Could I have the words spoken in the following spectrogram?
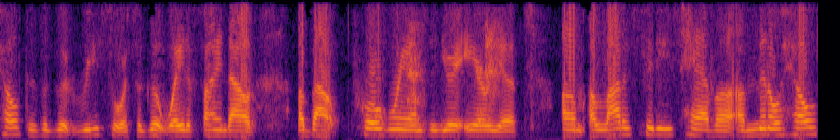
Health is a good resource, a good way to find out about programs in your area. Um, a lot of cities have a, a mental health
